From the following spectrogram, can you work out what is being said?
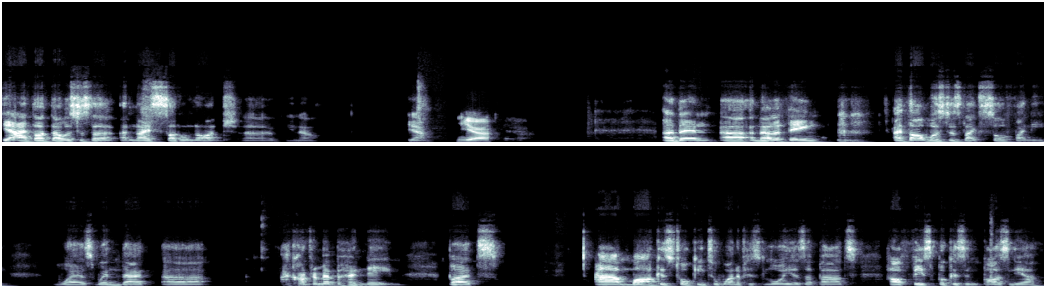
yeah. i thought that was just a, a nice subtle nod uh, you know. Yeah. Yeah. And then uh, another thing i thought was just like so funny was when that uh, I can't remember her name, but uh, Mark is talking to one of his lawyers about how Facebook is in Bosnia,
